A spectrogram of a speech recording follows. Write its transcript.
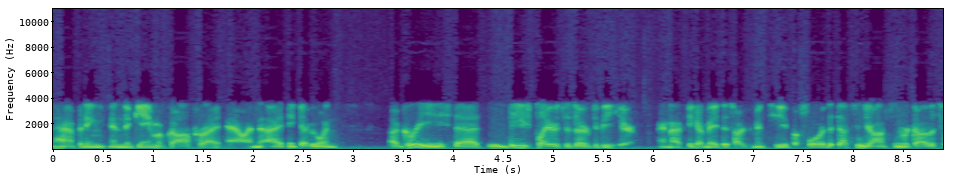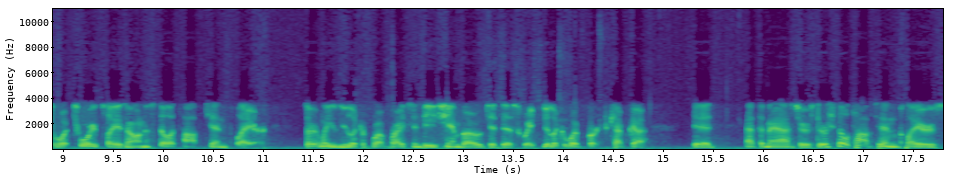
happening in the game of golf right now. And I think everyone agrees that these players deserve to be here. And I think I made this argument to you before that Dustin Johnson, regardless of what tour he plays on, is still a top ten player. Certainly, you look at what Bryson DeChambeau did this week. You look at what Brooks Koepka did at the Masters. They're still top ten players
